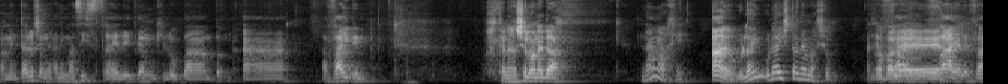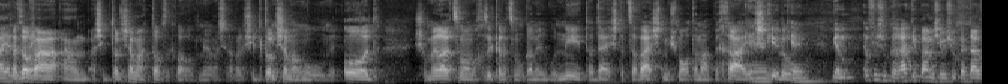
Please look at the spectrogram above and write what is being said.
המנטליות שם נראה לי מה זה ישראלית גם כאילו ב... הווייבים. כנראה שלא נדע. למה אחי? אה, אולי, אולי ישתנה משהו. הלוואי, אה, הלוואי, הלוואי, הלוואי. עזוב, השלטון שם, טוב, זה כבר ממש, אבל השלטון שם הוא מאוד שומר על עצמו, מחזיק על עצמו, גם ארגוני, אתה יודע, יש את הצבא, יש את משמרות המהפכה, יש כן, כאילו... כן. גם איפשהו קראתי פעם שמישהו כתב,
